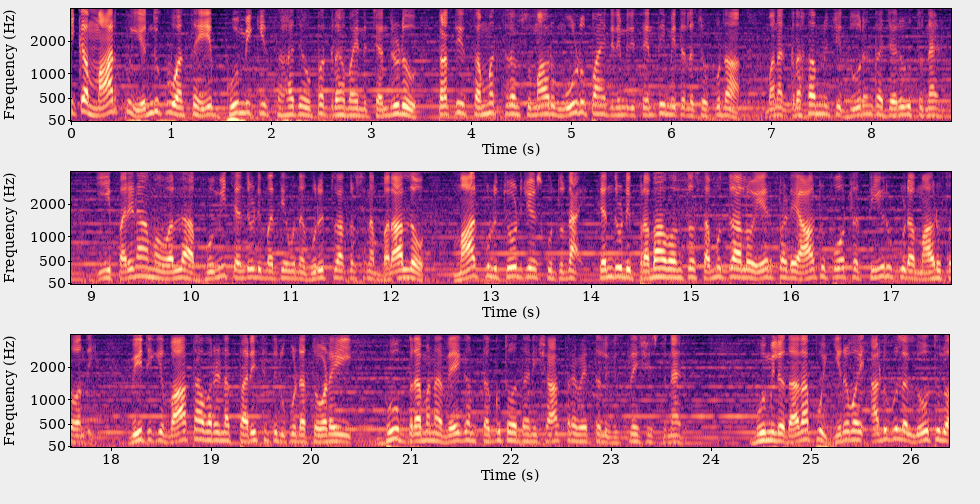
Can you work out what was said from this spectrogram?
ఇక మార్పు ఎందుకు అంటే భూమికి సహజ ఉపగ్రహమైన చంద్రుడు ప్రతి సంవత్సరం సుమారు మూడు పాయింట్ ఎనిమిది సెంటీమీటర్ల చొప్పున మన గ్రహం నుంచి దూరంగా జరుగుతున్నాడు. ఈ పరిణామం వల్ల భూమి చంద్రుడి మధ్య ఉన్న గురుత్వాకర్షణ బలాల్లో మార్పులు చోటు చేసుకుంటున్నాయి. చంద్రుడి ప్రభావంతో సముద్రాల్లో ఏర్పడే ఆటుపోట్ల తీరు కూడా మారుతోంది. వీటికి వాతావరణ పరిస్థితులు కూడా తోడై భూభ్రమణ వేగం తగ్గుతోందని శాస్త్రవేత్తలు విశ్లేషిస్తున్నారు. భూమిలో దాదాపు ఇరవై అడుగుల లోతులో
